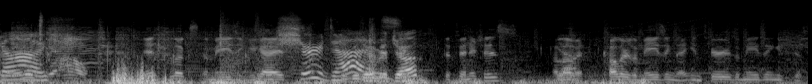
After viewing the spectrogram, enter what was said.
Wow, it looks amazing. You guys Sure we do a does. good job? The finishes, I Yeah. love it. The Color's amazing. The interior's amazing. It's just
